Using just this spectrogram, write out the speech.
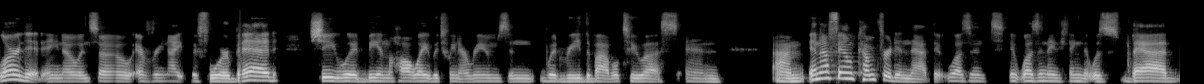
learned it and, you know? And so every night before bed she would be in the hallway between our rooms and would read the bible to us and um, and I found comfort in that. It wasn't it wasn't anything that was bad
